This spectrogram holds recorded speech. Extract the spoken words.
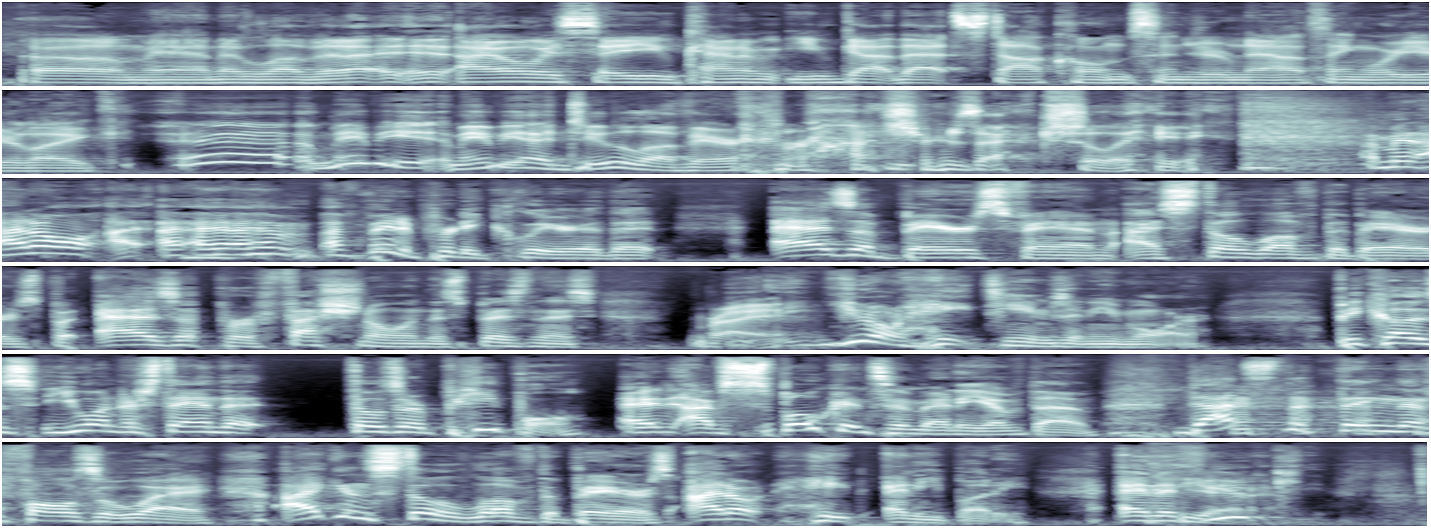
oh man, I love it. I, I, always say you kind of you've got that Stockholm syndrome now thing where you're like, eh, maybe maybe I do love Aaron Rodgers actually. I mean, I don't. I, I have, I've made it pretty clear that as a Bears fan, I still love the Bears, but as a professional in this business, right, you don't hate teams anymore because you understand that those are people and I've spoken to many of them. That's the thing that falls away. I can still love the Bears. I don't hate anybody. And if yeah. you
